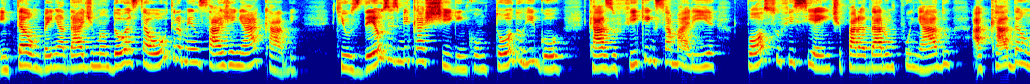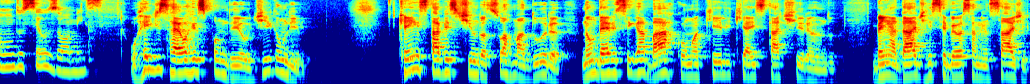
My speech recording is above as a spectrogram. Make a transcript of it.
Então Ben-Hadad mandou esta outra mensagem a Acabe: Que os deuses me castiguem com todo rigor, caso fique em Samaria pó suficiente para dar um punhado a cada um dos seus homens. O rei de Israel respondeu: Digam-lhe quem está vestindo a sua armadura não deve se gabar como aquele que a está tirando. Ben Haddad recebeu essa mensagem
